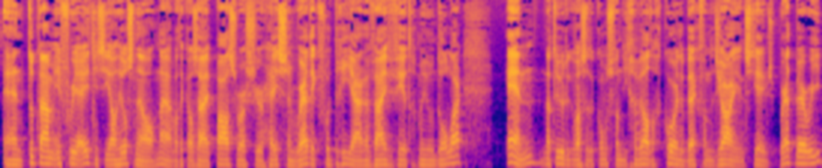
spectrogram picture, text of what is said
En toen kwamen in free agency al heel snel, nou, wat ik al zei, pass rusher Hasten Reddick voor drie jaar en 45 miljoen dollar. En natuurlijk was het de komst van die geweldige cornerback van de Giants, James Bradbury.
